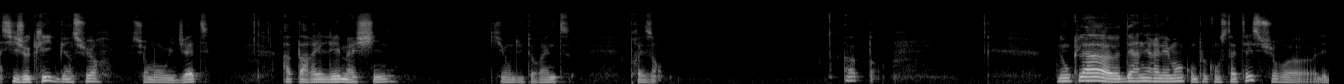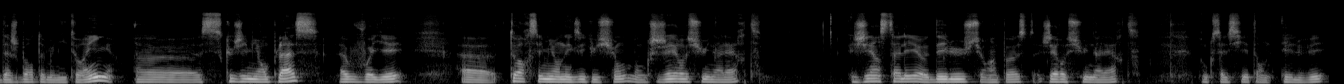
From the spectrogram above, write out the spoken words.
Si je clique bien sûr sur mon widget, apparaissent les machines qui ont du torrent présent. Hop. Donc là, euh, dernier élément qu'on peut constater sur euh, les dashboards de monitoring, euh, ce que j'ai mis en place. Là, vous voyez, Tor s'est mis en exécution, donc j'ai reçu une alerte. J'ai installé Déluge sur un poste, j'ai reçu une alerte, donc celle-ci étant élevée.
